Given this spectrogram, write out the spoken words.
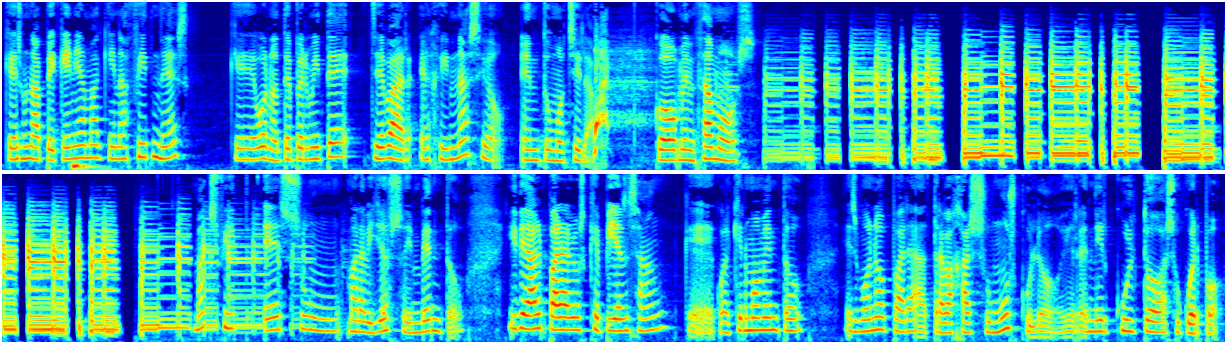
que es una pequeña máquina fitness que bueno, te permite llevar el gimnasio en tu mochila. Comenzamos. MaxFit es un maravilloso invento, ideal para los que piensan que cualquier momento es bueno para trabajar su músculo y rendir culto a su cuerpo.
